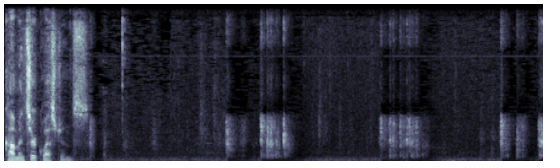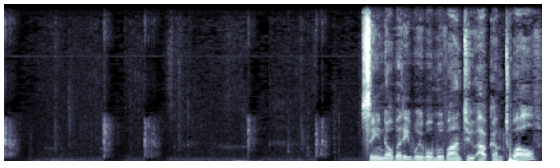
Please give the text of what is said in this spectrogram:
Comments or questions? Seeing nobody, we will move on to outcome 12.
